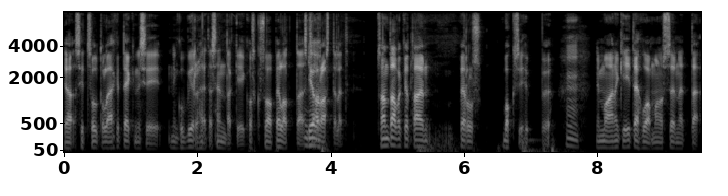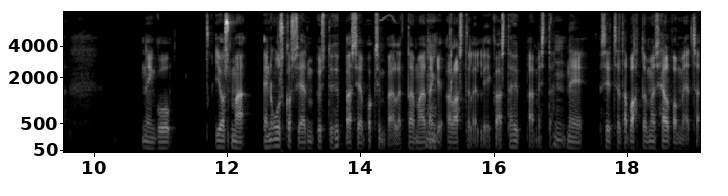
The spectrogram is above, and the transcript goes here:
Ja sit sulla tulee ehkä teknisiä niin kuin virheitä sen takia, koska sua pelottaa ja sit Joo. sä arastelet. Sanotaan vaikka jotain perusboksihyppyä, Mm. niin mä oon ainakin itse huomannut sen, että niin kuin, jos mä en usko siihen, että mä pystyn hyppää siihen boksin päälle, tai mä jotenkin mm. arastelen liikaa sitä hyppäämistä, mm. Mm. niin sitten se tapahtuu myös helpommin, että sä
